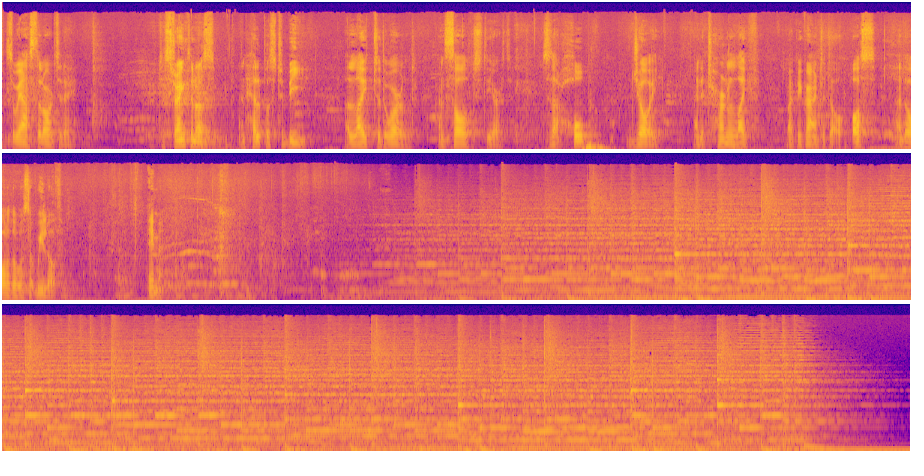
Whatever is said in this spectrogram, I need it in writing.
So we ask the Lord today to strengthen us and help us to be a light to the world and salt to the earth, so that hope, joy, and eternal life might be granted to us and all of those that we love. Amen.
